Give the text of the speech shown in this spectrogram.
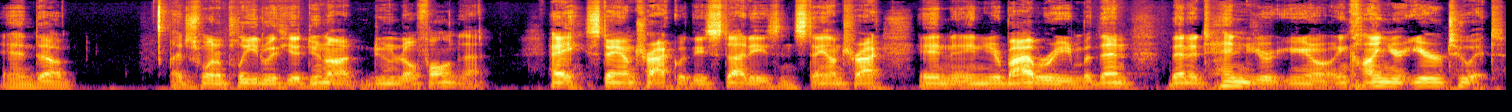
And uh, i just want to plead with you do not do don't fall into that. Hey stay on track with these studies and stay on track in, in your bible reading but then then attend your you know incline your ear to it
